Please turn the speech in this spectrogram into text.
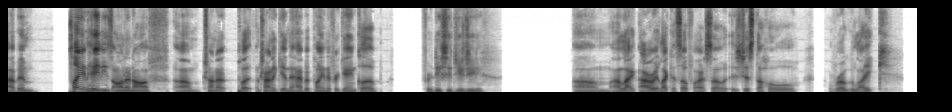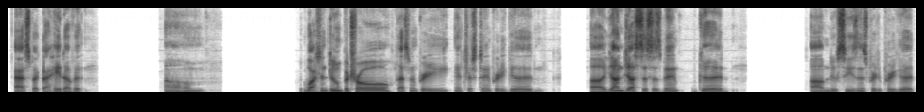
I've been playing Hades on and off. Um, trying to play. I'm trying to get in the habit of playing it for Game Club, for DCGG. Um, I like. I already like it so far. So it's just the whole roguelike aspect I hate of it. Um, watching Doom Patrol. That's been pretty interesting. Pretty good. Uh, Young Justice has been good. Um, new season is pretty pretty good.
